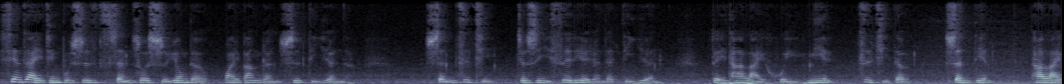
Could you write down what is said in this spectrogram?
现在已经不是神所使用的外邦人是敌人了，神自己就是以色列人的敌人，对他来毁灭自己的圣殿，他来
